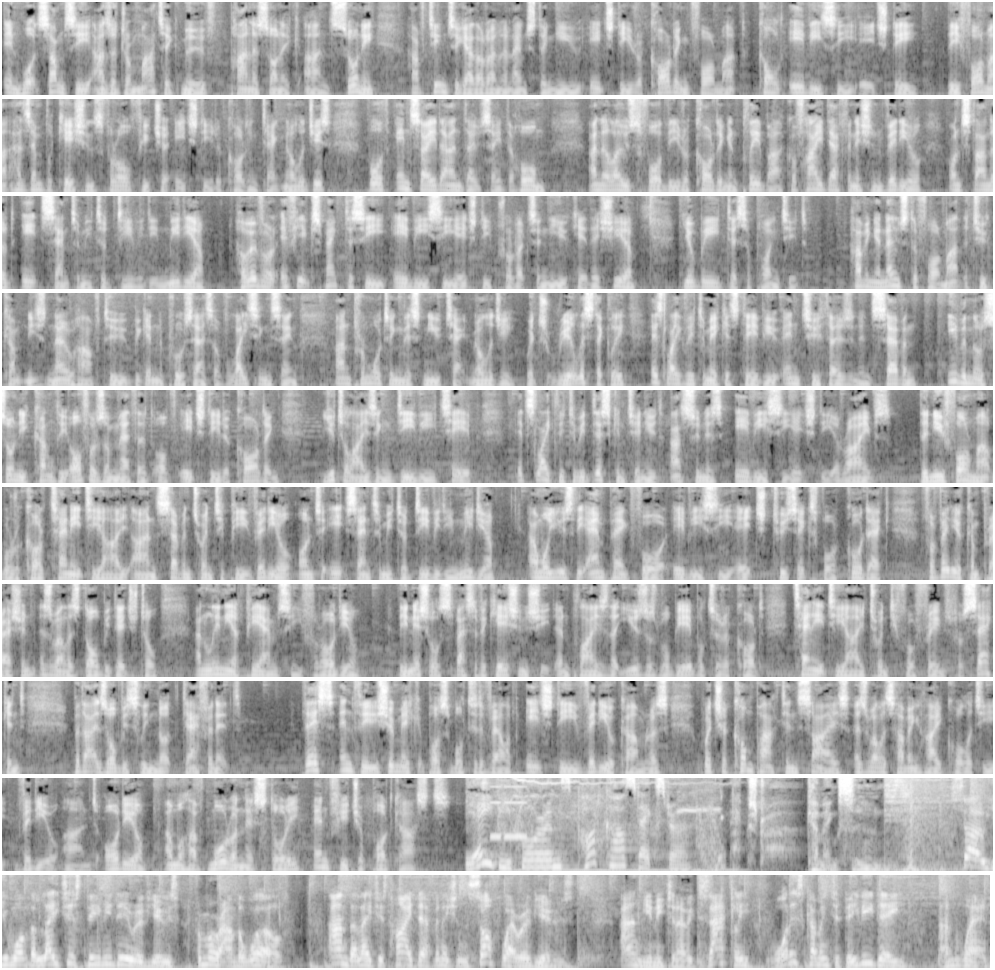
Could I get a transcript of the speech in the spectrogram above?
In what some see as a dramatic move, Panasonic and Sony have teamed together and announced a new HD recording format called AVC HD. The format has implications for all future HD recording technologies, both inside and outside the home, and allows for the recording and playback of high definition video on standard 8cm DVD media. However, if you expect to see AVC HD products in the UK this year, you'll be disappointed. Having announced the format, the two companies now have to begin the process of licensing and promoting this new technology, which realistically is likely to make its debut in 2007. Even though Sony currently offers a method of HD recording utilizing DV tape, it's likely to be discontinued as soon as AVC HD arrives. The new format will record 1080i and 720p video onto 8cm DVD media and will use the MPEG 4 AVCH264 codec for video compression as well as Dolby Digital and linear PCM for audio. The initial specification sheet implies that users will be able to record 1080i 24 frames per second, but that is obviously not definite. This, in theory, should make it possible to develop HD video cameras which are compact in size as well as having high quality video and audio. And we'll have more on this story in future podcasts. The AV Forums Podcast Extra. Extra. Coming soon. So, you want the latest DVD reviews from around the world and the latest high definition software reviews? and you need to know exactly what is coming to DVD and when.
